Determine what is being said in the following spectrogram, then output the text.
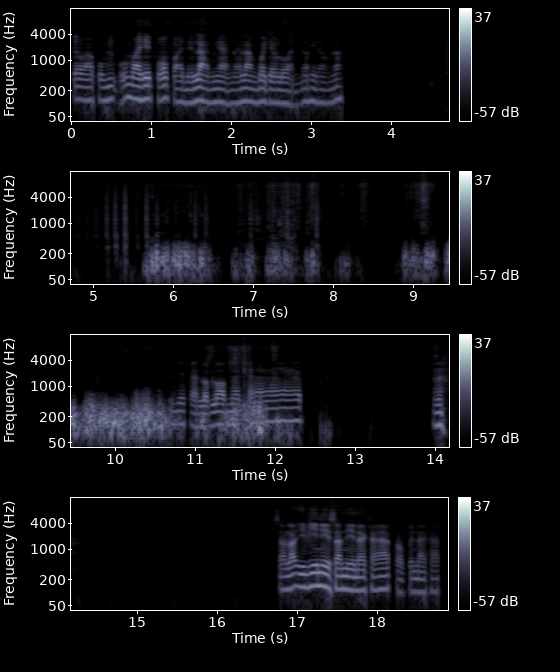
แต่ว่าผมผมว่าเฮ็ดพอฝ่ายในล่างยากนะล่างบ่จักร้อนนะพี่น้องเนาะ รยากาศรอบๆนะครับสำหรับ EP นี้ซ้ำนี้นะครับ ขอบคุณนะครับ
